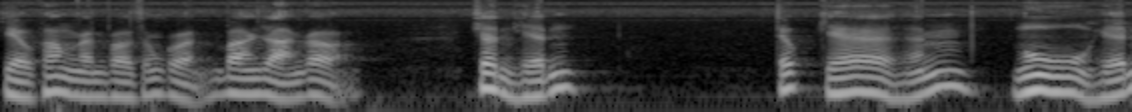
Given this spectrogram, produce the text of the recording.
เกี่ยวข้องกันพอสมควร บางอย่างก็ เช่นเห็นตุ๊กแกเห็นงูเห็น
